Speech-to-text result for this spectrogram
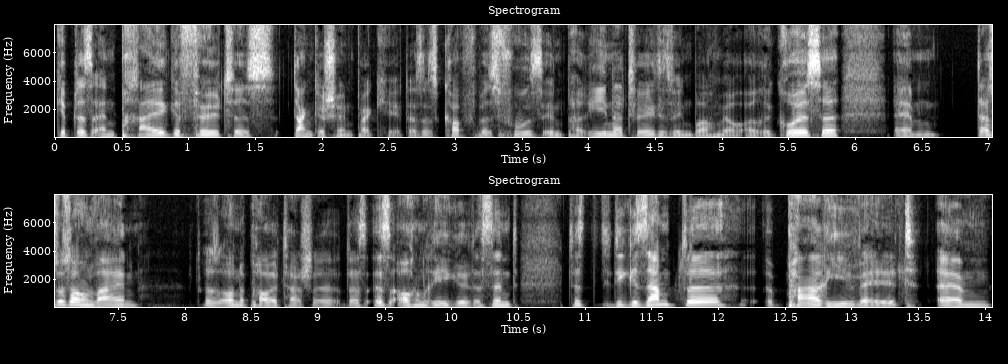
gibt es ein prall gefülltes Dankeschön-Paket. Das ist Kopf bis Fuß in Paris natürlich, deswegen brauchen wir auch eure Größe. Ähm, das ist auch ein Wein, das ist auch eine Paultasche, das ist auch ein Riegel, das sind das, die gesamte Pari-Welt ähm,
